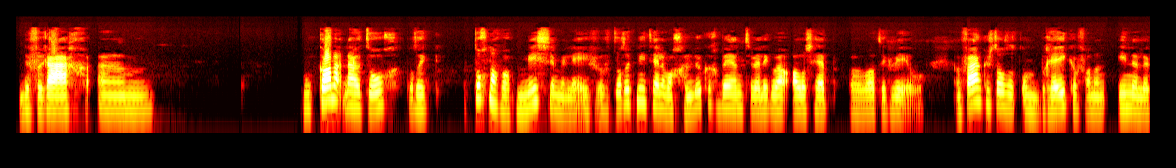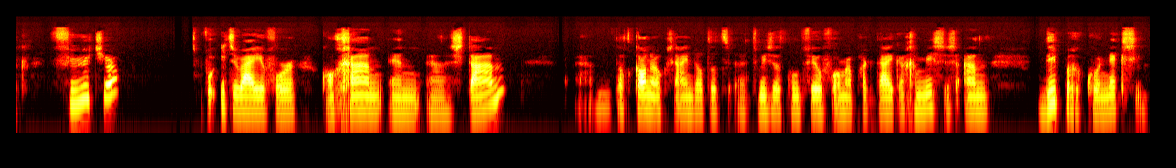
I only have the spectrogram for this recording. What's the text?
de vraag: um, hoe kan het nou toch dat ik toch nog wat mis in mijn leven? Of dat ik niet helemaal gelukkig ben terwijl ik wel alles heb wat ik wil? En vaak is dat het ontbreken van een innerlijk vuurtje voor iets waar je voor kan gaan en uh, staan. Uh, dat kan ook zijn dat het, uh, tenminste dat komt veel voor mijn praktijk, een gemis is aan diepere connectie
